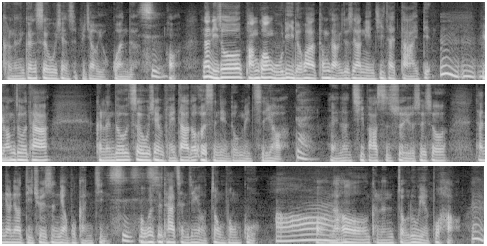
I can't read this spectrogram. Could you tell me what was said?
可能跟射物线是比较有关的。是，好，那你说膀胱无力的话，通常就是要年纪再大一点。嗯嗯，比方说他可能都射物线肥大，都二十年都没吃药啊。对，哎，那七八十岁，有些时候他尿尿的确是尿不干净，是，或是他曾经有中风过。哦，然后可能走路也不好。嗯，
